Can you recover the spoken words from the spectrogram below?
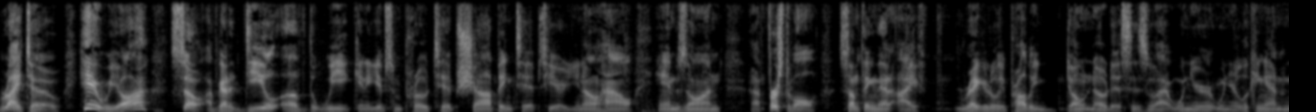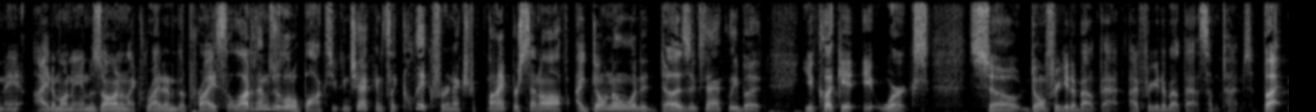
Righto, here we are. So, I've got a deal of the week. Gonna give some pro tip shopping tips here. You know how Amazon, uh, first of all, something that I regularly probably don't notice is that when you're when you're looking at an item on Amazon and like right under the price, a lot of times there's a little box you can check and it's like click for an extra five percent off. I don't know what it does exactly, but you click it, it works. So don't forget about that. I forget about that sometimes, but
